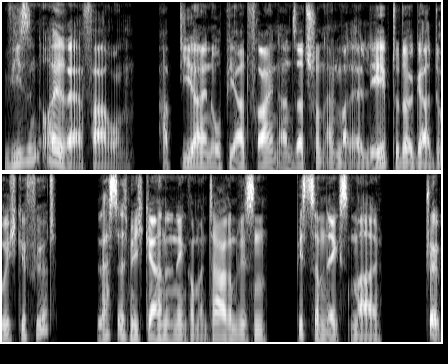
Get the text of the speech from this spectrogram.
Wie sind eure Erfahrungen? Habt ihr einen opiatfreien Ansatz schon einmal erlebt oder gar durchgeführt? Lasst es mich gerne in den Kommentaren wissen. Bis zum nächsten Mal. Tschüss.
